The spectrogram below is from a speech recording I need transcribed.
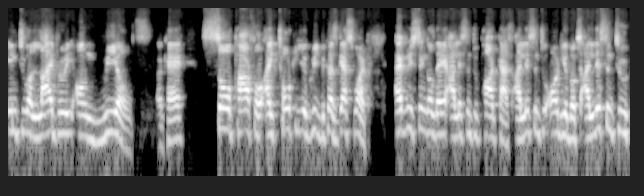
into a library on wheels okay? So powerful. I totally agree because guess what every single day i listen to podcasts i listen to audiobooks i listen to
